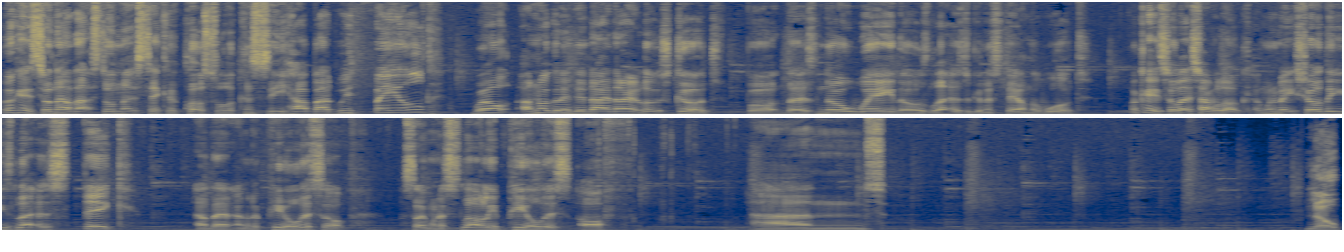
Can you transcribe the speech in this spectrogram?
Okay, so now that's done, let's take a closer look and see how bad we failed. Well, I'm not going to deny that it looks good, but there's no way those letters are going to stay on the wood. Okay, so let's have a look. I'm going to make sure these letters stick, and then I'm going to peel this up. So I'm going to slowly peel this off, and... Nope.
